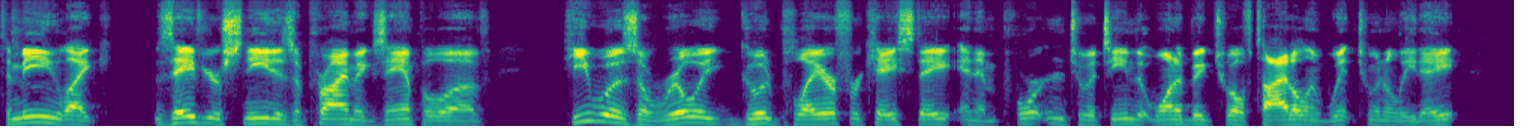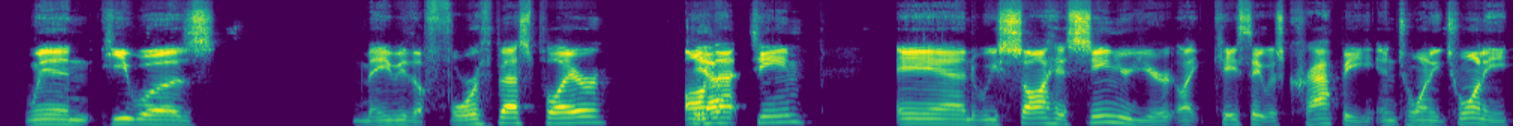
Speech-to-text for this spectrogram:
to me, like Xavier Sneed is a prime example of he was a really good player for K State and important to a team that won a Big 12 title and went to an Elite Eight when he was maybe the fourth best player on yeah. that team. And we saw his senior year, like K State was crappy in 2020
